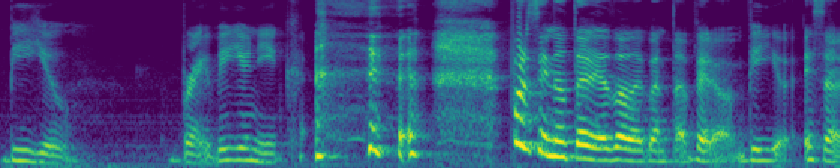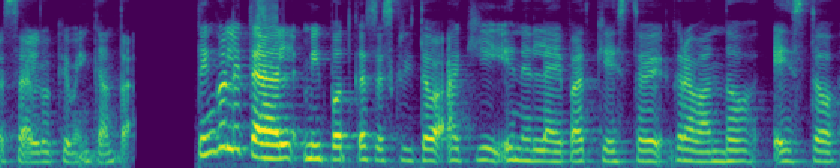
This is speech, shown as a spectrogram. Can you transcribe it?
be you. Brave, be unique. Por si no te habías dado cuenta, pero be you. Eso es algo que me encanta. Tengo literal mi podcast escrito aquí en el iPad que estoy grabando esto.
